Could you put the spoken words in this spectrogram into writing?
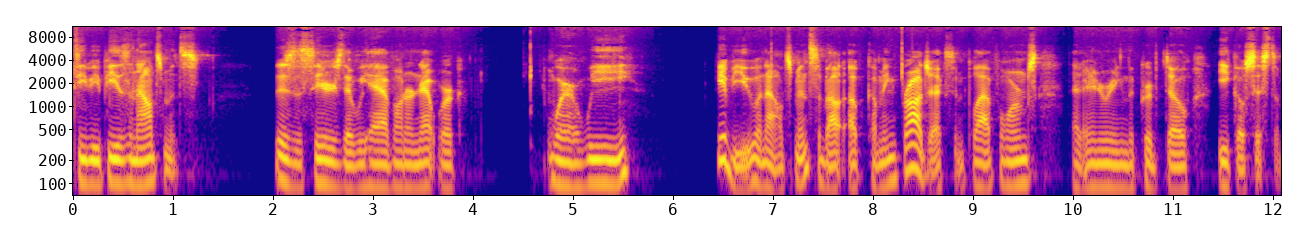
TBP's announcements. This is a series that we have on our network where we give you announcements about upcoming projects and platforms that are entering the crypto ecosystem.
